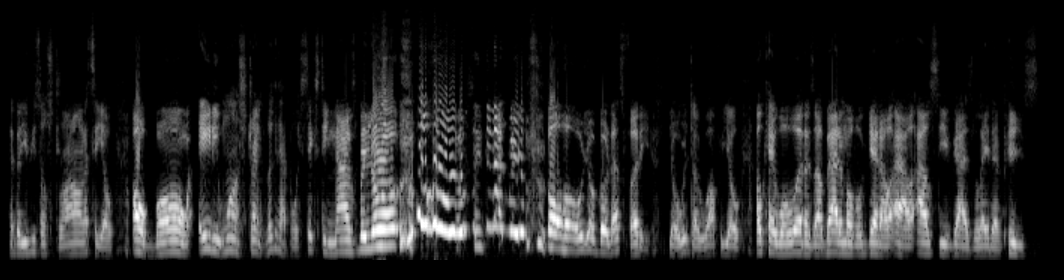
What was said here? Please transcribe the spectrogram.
I bet you he's so strong. Let's see, yo. Oh, boom. 81 strength. Look at that, boy. 69 speed. Oh, oh 69 speed. Oh, yo, bro, that's funny. Yo, we Taco Wafu. Yo, okay, well, what is up? Bad Mobile Ghetto out. I'll see you guys later. Peace.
